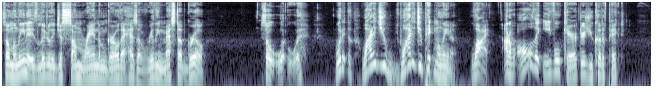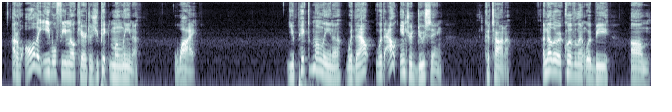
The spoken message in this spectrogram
So Mileena is literally just some random girl that has a really messed up grill. So what? What? what why did you? Why did you pick Mileena? Why? Out of all the evil characters you could have picked, out of all the evil female characters, you picked Mileena. Why? You picked Mileena without without introducing Kitana. Another equivalent would be um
